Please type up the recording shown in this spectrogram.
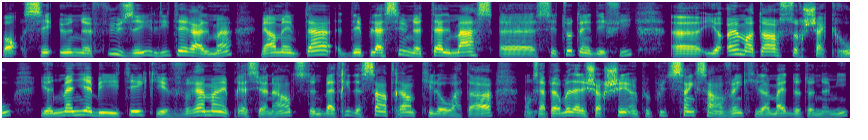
Bon, c'est une fusée, littéralement, mais en même temps, déplacer une telle masse, euh, c'est tout un défi. Euh, il y a un moteur sur chaque roue. Il y a une maniabilité qui est vraiment impressionnante. C'est une batterie de 130 kWh. Donc, ça permet d'aller chercher un peu plus de 520 km d'autonomie.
